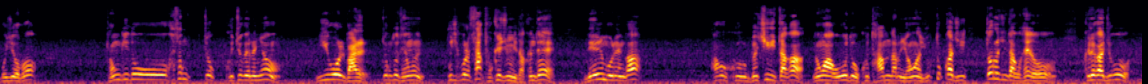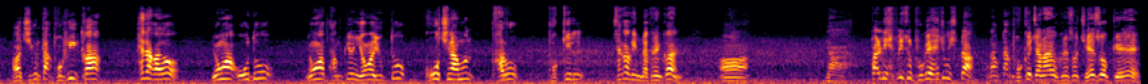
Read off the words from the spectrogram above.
뭐지 여보 경기도 화성 쪽 그쪽에는요 2월 말 정도 되면 부직포를 싹 벗겨줍니다 근데 내일 모레인가 하고 그 며칠 있다가 영하 5도 그 다음날은 영하 6도까지 떨어진다고 해요. 그래가지고 아 지금 딱 벗길까 해다가요. 영하 5도 영하 밤기온 영하 6도 그거 지나면 바로 벗길 생각입니다. 그러니까 어, 야 빨리 햇빛을 보게 해주고 싶다. 나딱 벗겼잖아요. 그래서 재수없게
